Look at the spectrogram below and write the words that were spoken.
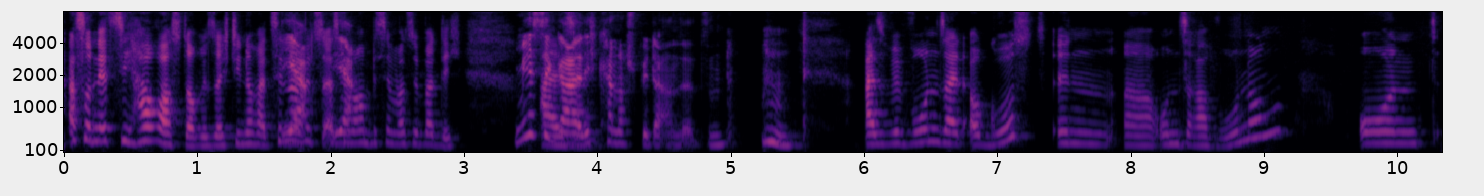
Achso, und jetzt die Horrorstory. Soll ich die noch erzählen Ja, oder willst du erstmal ja. noch ein bisschen was über dich? Mir ist egal, Also. ich kann auch später ansetzen. Also wir wohnen seit August in äh, unserer Wohnung und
